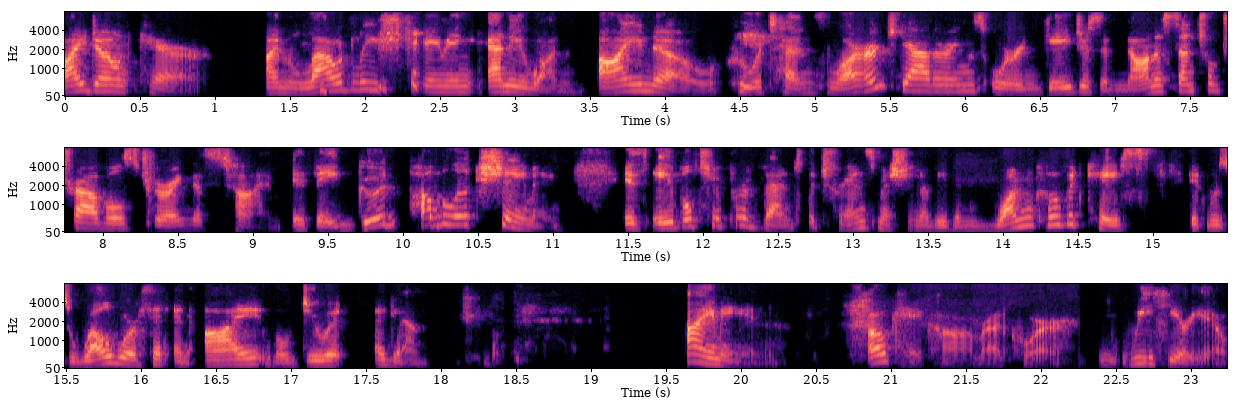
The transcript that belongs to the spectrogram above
i don't care I'm loudly shaming anyone I know who attends large gatherings or engages in non essential travels during this time. If a good public shaming is able to prevent the transmission of even one COVID case, it was well worth it, and I will do it again. I mean, okay, Comrade Core, we hear you.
